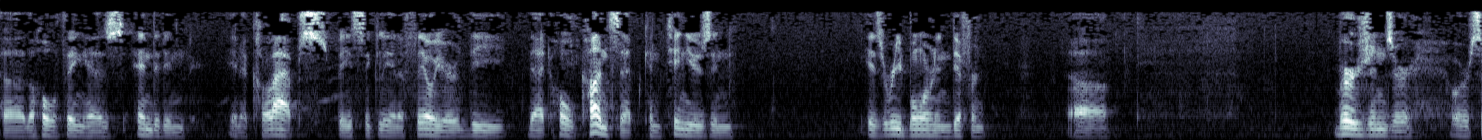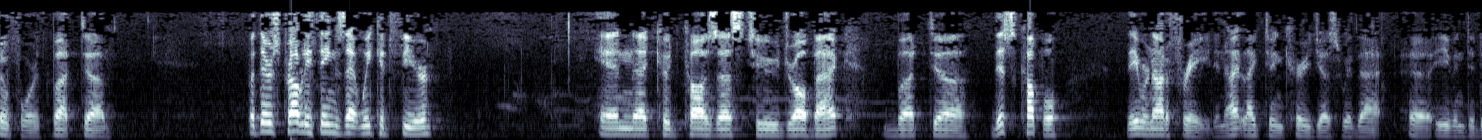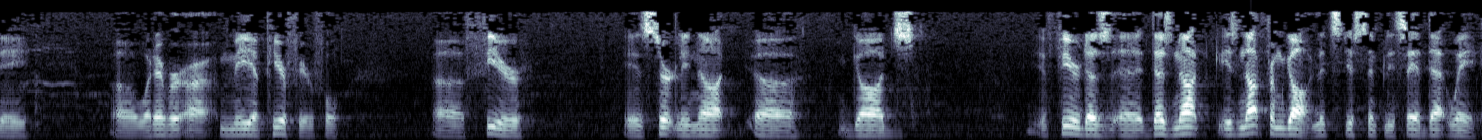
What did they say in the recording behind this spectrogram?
uh, the whole thing has ended in, in a collapse, basically, in a failure, the, that whole concept continues and is reborn in different uh, versions or or so forth. But uh, But there's probably things that we could fear and that could cause us to draw back. But uh, this couple, they were not afraid, and I'd like to encourage us with that uh, even today. Uh, whatever are, may appear fearful, uh, fear is certainly not uh, God's. Fear does uh, does not is not from God. Let's just simply say it that way.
